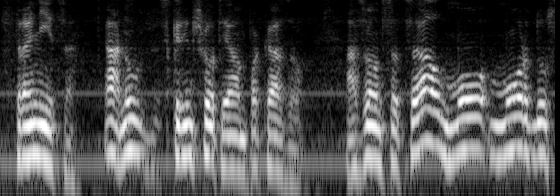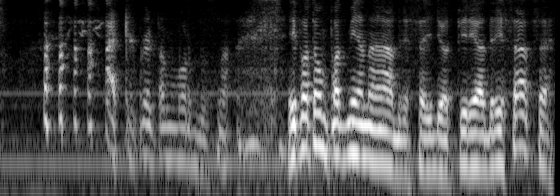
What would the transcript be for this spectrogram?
Страница. А, ну, скриншот я вам показывал. Озон Социал, Мордус. Какой там Мордус. И потом подмена адреса идет, переадресация.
